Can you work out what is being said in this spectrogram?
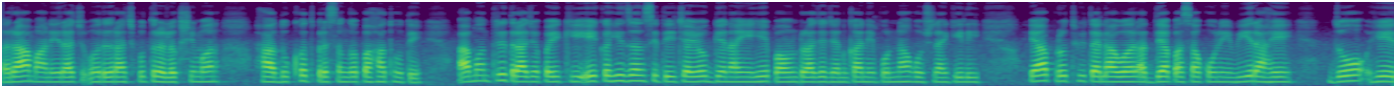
राम आणि राज राजपुत्र लक्ष्मण हा दुःखद प्रसंग पाहत होते. आमंत्रित राजापैकी एकही जण सीतेच्या योग्य नाही हे पाहून राजा जनकाने पुन्हा घोषणा केली. या पृथ्वीतलावर अद्याप असा कोणी वीर आहे जो हे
